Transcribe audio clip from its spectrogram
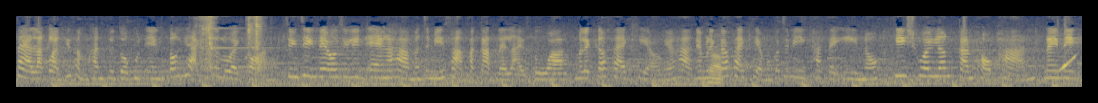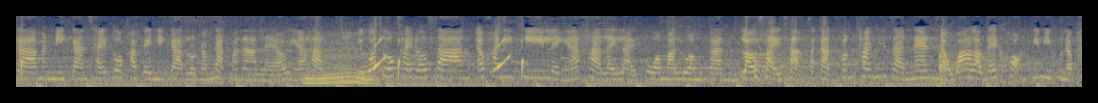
แต่หลักๆที่สำคัญคือตัวคุณเองต้องอยากที่จะรวยก่อน จริงๆในโอจิลินเองอะค่ะ มันจะมีสารสกัดหลาย ๆ ตัว เมล็ดกาแฟเขียวเงี้ยค่ะ ในเมล็ดครับกาแฟเขียวมันก็จะมีคาเฟอีนเนาะที่ช่วยเรื่องการเผาผลาญ ในอเมริกามันมีการใช้ตัวคาเฟอีนในการลดน้ำหนักมานานแล้วอย่างเงี้ยค่ะ อืม หรือว่าตัวไคโตซานแอลคาเนทีนอะไรอย่างเงี้ยค่ะ หลาย ๆ ตัวมารวมกัน เราใส่สารสกัดค่อนข้างที่จะแน่น แต่ว่าเราได้ของที่มีคุณภ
